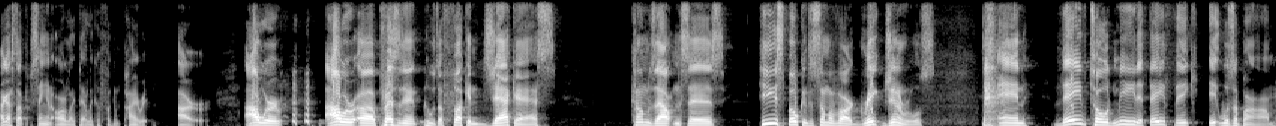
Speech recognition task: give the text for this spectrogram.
I gotta stop saying "r" like that, like a fucking pirate. Our our our uh, president, who's a fucking jackass, comes out and says he's spoken to some of our great generals, and they've told me that they think it was a bomb.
